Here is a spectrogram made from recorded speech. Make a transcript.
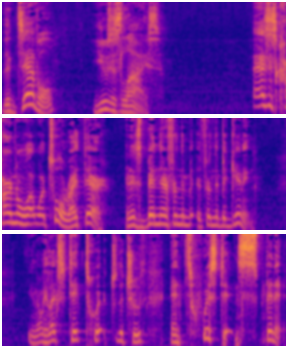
The devil uses lies. As his cardinal what, what tool right there, and it's been there from the from the beginning. You know, he likes to take twi- the truth and twist it and spin it,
